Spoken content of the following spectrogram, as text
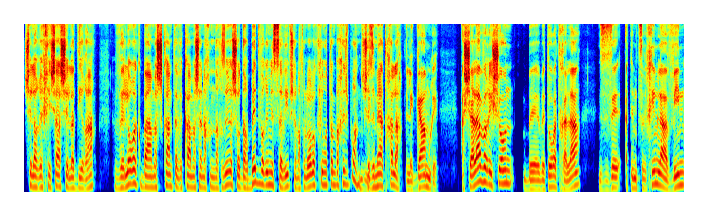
של הרכישה של הדירה, ולא רק במשכנתה וכמה שאנחנו נחזיר, יש עוד הרבה דברים מסביב שאנחנו לא לוקחים אותם בחשבון, שזה מההתחלה. לגמרי. השלב הראשון בתור התחלה, זה אתם צריכים להבין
